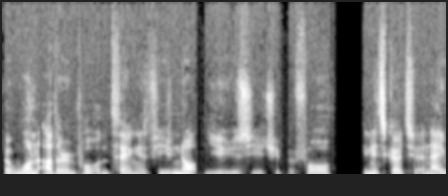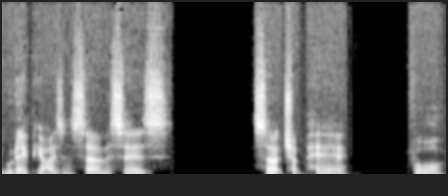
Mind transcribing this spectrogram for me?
But one other important thing, is if you've not used YouTube before, you need to go to enabled APIs and services, search up here for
